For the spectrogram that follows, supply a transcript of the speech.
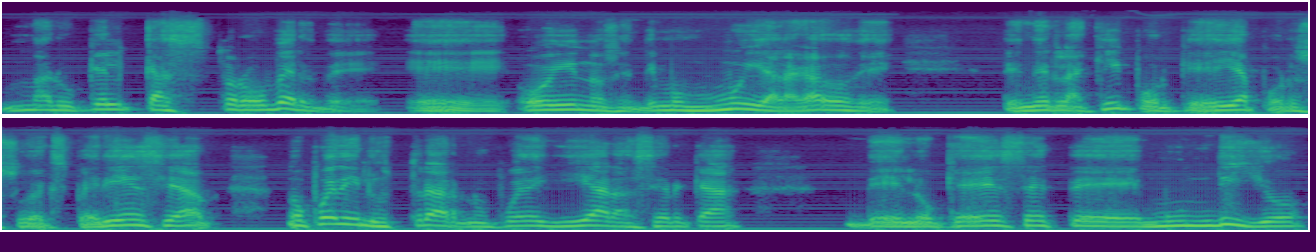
Maruquel Castroverde. Eh, hoy nos sentimos muy halagados de tenerla aquí porque ella por su experiencia nos puede ilustrar, nos puede guiar acerca de lo que es este mundillo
